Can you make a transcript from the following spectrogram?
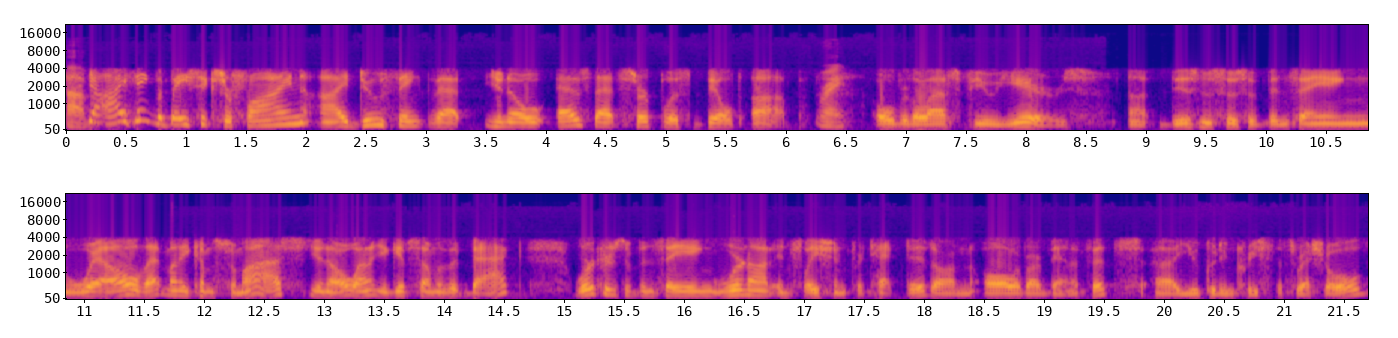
Um, yeah, I think the basics are fine. I do think that you know, as that surplus built up right. over the last few years, uh, businesses have been saying, "Well, that money comes from us. You know, why don't you give some of it back?" Workers have been saying, "We're not inflation protected on all of our benefits. Uh, you could increase the thresholds."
